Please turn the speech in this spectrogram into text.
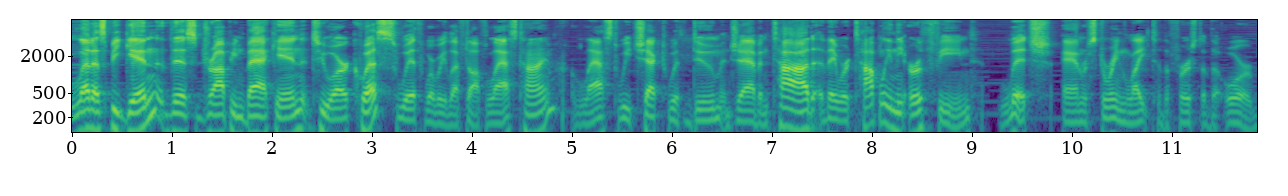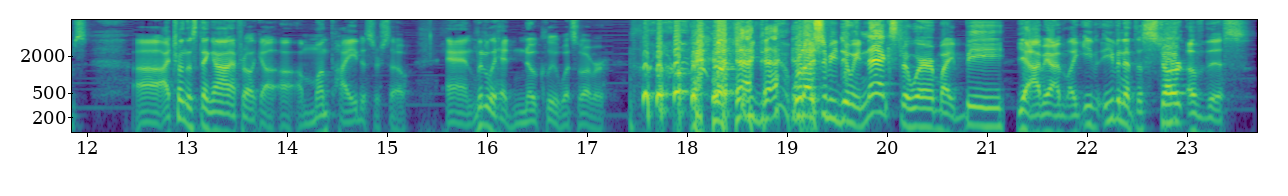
Let us begin this dropping back in to our quests with where we left off last time. Last we checked with Doom, Jab, and Todd, they were toppling the Earth Fiend, Lich, and restoring light to the first of the orbs. Uh, I turned this thing on after like a, a month hiatus or so, and literally had no clue whatsoever what, I should be, what I should be doing next or where it might be. Yeah, I mean, I'm like even at the start of this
